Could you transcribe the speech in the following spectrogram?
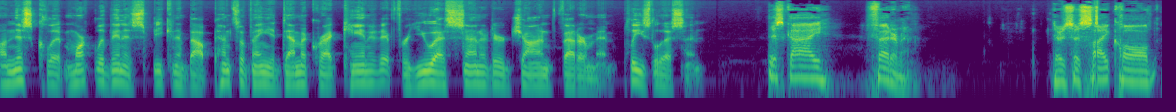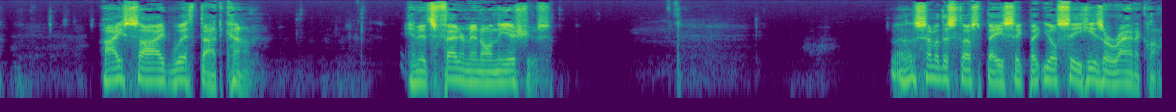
On this clip, Mark Levin is speaking about Pennsylvania Democrat candidate for U.S. Senator John Fetterman. Please listen. This guy, Fetterman, there's a site called isidewith.com, and it's Fetterman on the issues. Well, some of the stuff's basic, but you'll see he's a radical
